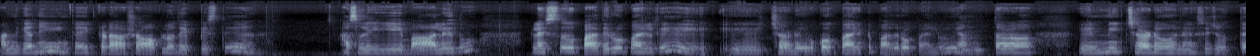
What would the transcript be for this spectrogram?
అందుకని ఇంకా ఇక్కడ షాప్లో తెప్పిస్తే అసలు ఇవి బాగాలేదు. ప్లస్ పది రూపాయలకి ఇచ్చాడు. ఒక్కొక్క ప్యాకెట్ పది రూపాయలు. ఎంత ఎన్ని ఇచ్చాడు అనేసి చూస్తే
